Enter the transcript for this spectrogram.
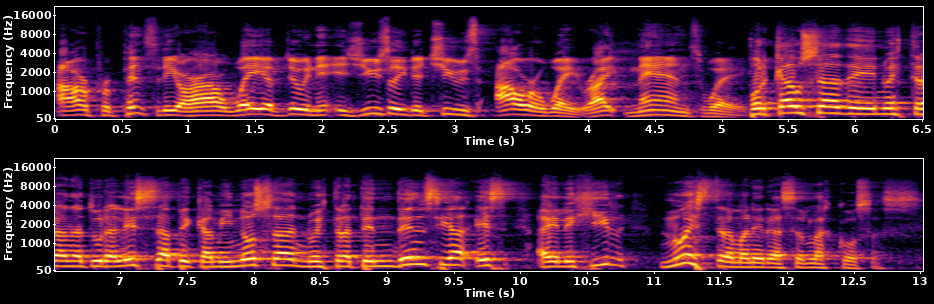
our propensity or our way of doing it is usually to choose our way, right? Man's way. Por causa de nuestra naturaleza pecaminosa, nuestra tendencia es a elegir nuestra manera de hacer las cosas.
